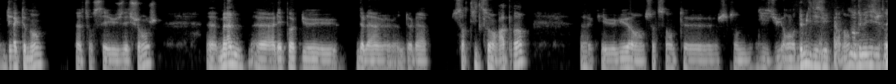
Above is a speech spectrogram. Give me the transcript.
directement sur ces échanges. même à l'époque de la, de la sortie de son rapport, qui a eu lieu en, 78, en 2018. Pardon. En 2018,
